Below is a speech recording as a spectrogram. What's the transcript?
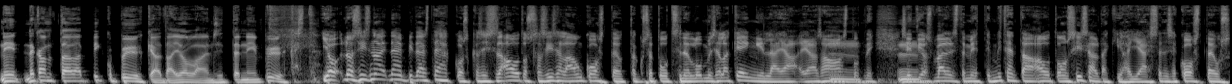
Niin ne kannattaa olla pikku pyyhkeä tai jollain sitten niin pyyhkästä. Joo, no siis näin, näin pitäisi tehdä, koska siis autossa sisällä on kosteutta, kun sä tuut sinne lumisella kengillä ja, ja sä astut, niin mm. sitten jos välistä miettii, miten tämä auto on sisältäkin ihan jäässä, niin se kosteus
